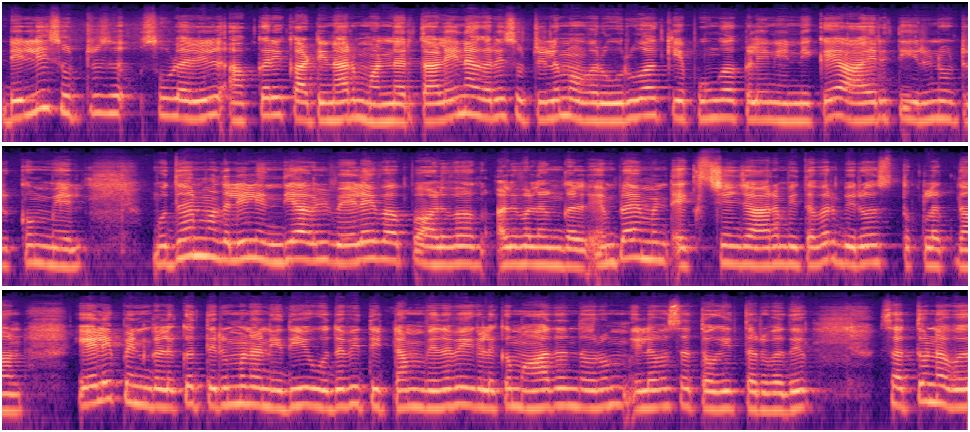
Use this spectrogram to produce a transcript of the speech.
டெல்லி சுற்றுச்சூழலில் அக்கறை காட்டினார் மன்னர். தலைநகரை சுற்றிலும் அவர் உருவாக்கிய பூங்காக்களின் எண்ணிக்கை ஆயிரத்து இருநூற்றுக்கும் மேல். முதன் முதலில் இந்தியாவில் வேலைவாய்ப்பு அலுவலகங்கள் எம்ப்ளாய்மென்ட் எக்ஸ்சேஞ்ச் ஆரம்பித்தவர் பிரோஸ் துக்ளக்தான். ஏழை பெண்களுக்கு திருமண நிதி உதவித் திட்டம் விதவைகளுக்கு மாதந்தோறும் இலவசத் தொகை தருவது சத்துணவு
